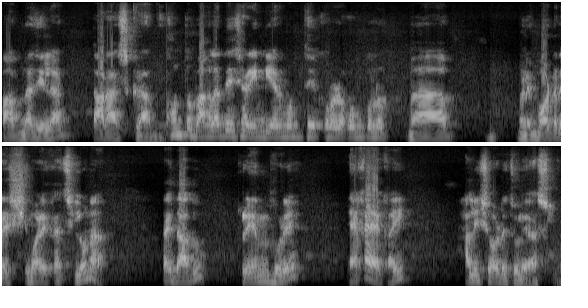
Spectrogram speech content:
পাবনা জেলার তারাস গ্রাম। এখন তো বাংলাদেশ আর ইন্ডিয়ার মধ্যে কোনো রকম কোনো মানে বর্ডারের সীমারেখা ছিল না। তাই দাদু ট্রেন ধরে একা একাই হালি শহরে চলে আসলো।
